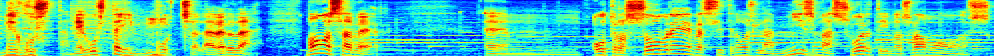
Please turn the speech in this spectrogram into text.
me gusta, me gusta y mucho, la verdad. Vamos a ver. Em, otro sobre, a ver si tenemos la misma suerte y nos vamos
